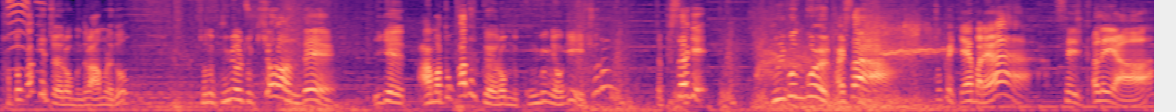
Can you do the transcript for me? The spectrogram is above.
다 똑같겠죠 여러분들 아무래도 저는 구미호를 좀 키워놨는데 이게 아마 똑같을 거예요 여러분들. 공격력이 슈르 자 비싸게! 붉은 불 발사! 뚝배기 깨버려! 클리어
